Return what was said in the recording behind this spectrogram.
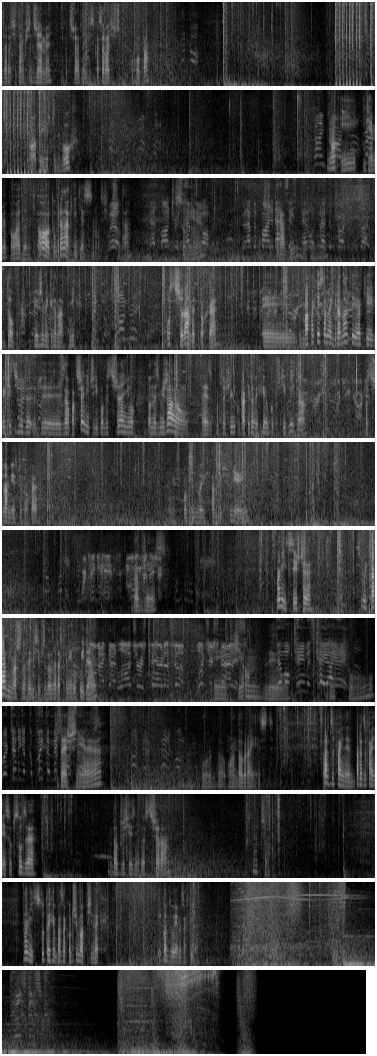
Zaraz się tam przedrzemy, tylko trzeba będzie skasować jeszcze kilku chłopa. O, tu jest jeszcze dwóch. No i idziemy po ładunki. O, tu granatnik jest, no to się przyda. W sumie. Karabin. Dobra, bierzemy granatnik. Postrzelamy trochę. Yy, ma takie same granaty, jakie, w jakie jesteśmy wy, wy, zaopatrzeni, czyli po wystrzeleniu one zmierzają e, za pomocą silników rakietowych w kierunku przeciwnika. Postrzelamy jeszcze trochę. Już powinno ich tam być mniej. Dobrze jest. No nic, jeszcze... W sumie karabin maszynowy by się przydał, zaraz po niego pójdę. Status? Gdzie on był? Tu. Tu też nie. Bulldog. O, dobra jest. Bardzo fajny, bardzo fajny jest obsłudze. Dobrze się z niego strzela. No co? No nic, tutaj chyba zakończymy odcinek. I kontynuujemy za chwilę.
